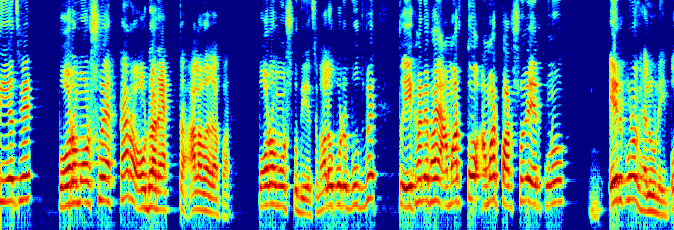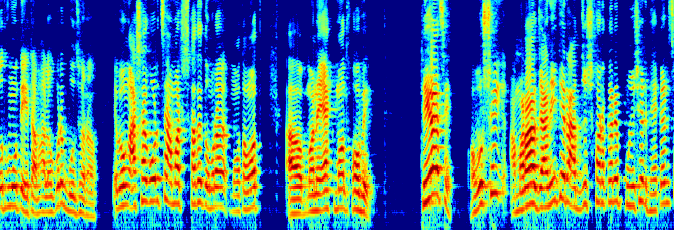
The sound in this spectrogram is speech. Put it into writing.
দিয়েছে, পরামর্শ একটা আর অর্ডার একটা, আলাদা ব্যাপার। পরামর্শ দিয়েছে, ভালো করে বুঝবে। তো এখানে ভাই আমার তো, আমার পার্সোনালি এর কোনো এর কোনো ভ্যালু নেই। প্রথমত এটা ভালো করে বুঝে নাও। এবং আশা করছে আমার সাথে তোমরা মতামত মানে একমত হবে। ঠিক আছে? অবশ্যই আমরা জানি যে রাজ্য সরকারের পুলিশের ভ্যাকান্সি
